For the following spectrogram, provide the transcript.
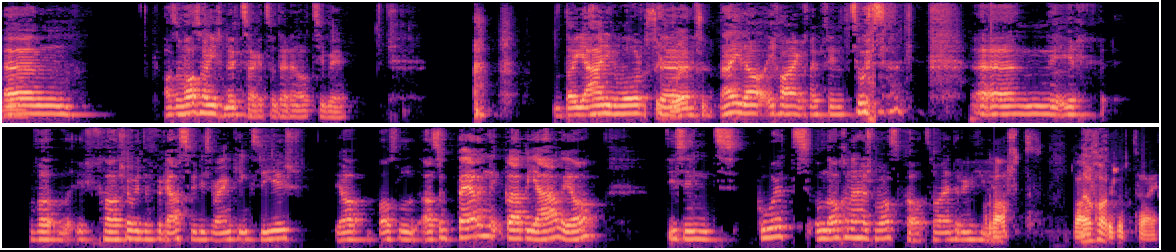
Ähm, also was soll ich nicht sagen zu der Nazi B? Und da ich einige Worte... Äh, nein, da, ich habe eigentlich nicht viel zu sagen. ähm, ich, ich habe schon wieder vergessen, wie das Ranking war. Ja, Basel, also Bern glaube ich auch, ja. Die sind gut. Und nachher hast du was gehabt? Zwei, drei, vier? Raft. Raft nachher, ist auf zwei.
